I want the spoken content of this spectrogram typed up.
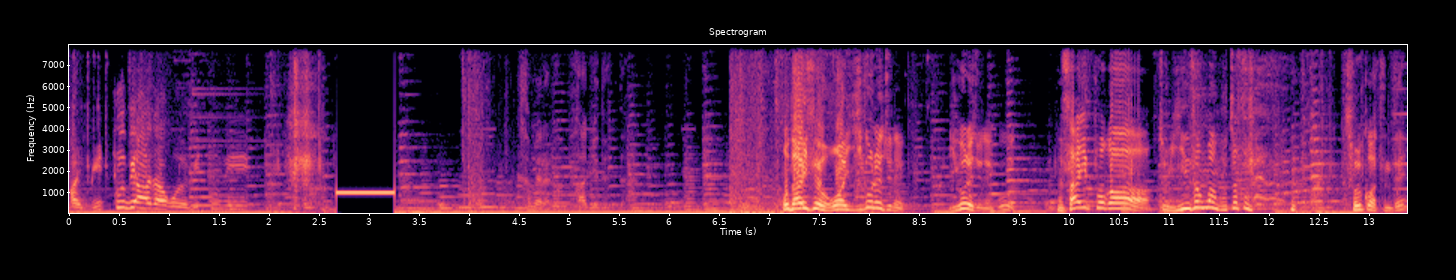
아니 미투비 하자고요 미투비. 카메라가 파괴됐다. 어 나이스. 와 이걸 해주네. 이걸 해주네. 굿. 사이퍼가 좀 인성만 고쳤으면 좋을 것 같은데?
